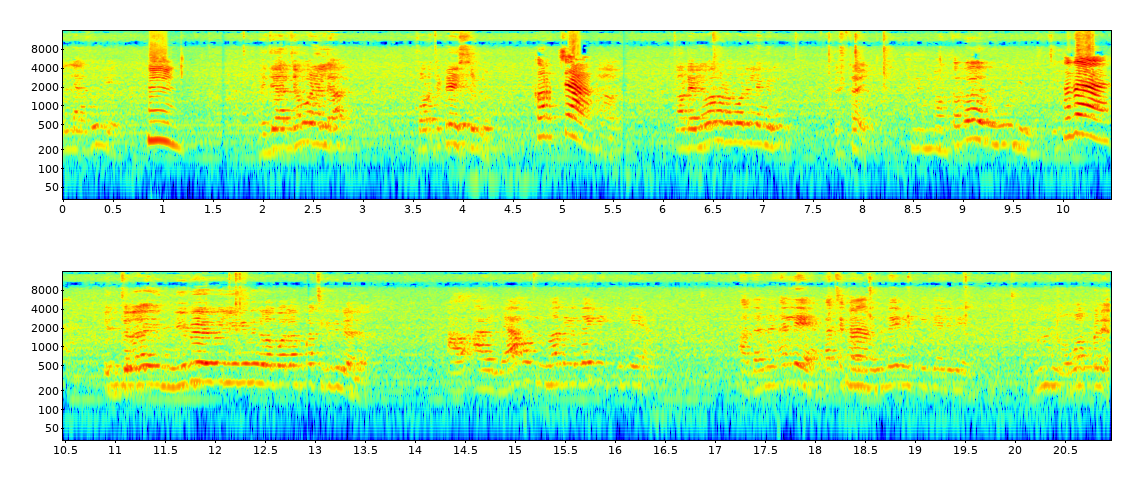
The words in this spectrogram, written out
അല്ലാതെ വിചാരിച്ച പോലെയല്ല കുറച്ച് ടേസ്റ്റ് ഉണ്ട്. കുറച്ചാ? കടയിൽ വാങ്ങണ പോലെ ഇഷ്ടായി. അതെ. ഇത്ര ഇനി വേവില്ലെങ്കിൽ നിങ്ങളെ പോലെ പച്ചക്ക് തിന്നാലോ? അല്ല ഒന്നും അധികം വേവിക്കില്ല. അതാണ് അല്ലേ? പച്ചക്കറി വേവിക്കില്ലേ കുഴപ്പമില്ല.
